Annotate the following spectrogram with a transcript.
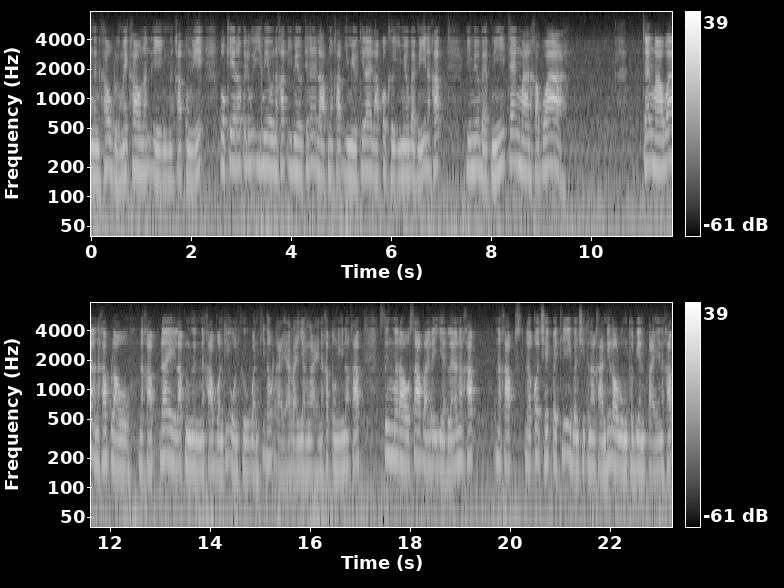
เงินเข้าหรือไม่เข้านั่นเองนะครับ ตรงนี้โอเคเราไปดูอีเมลนะครับอีเมลที่ได้รับนะครับอีเมลที่ได้รับก็คืออีเมลแบบนี้นะครับอีเมลแบบนี้แจ้งมานะครับว่า แจ้งมาว่านะครับเรานะครับได้รับเงินนะครับ วันที่โอนคือวันที่เท่าไหร่อะไรยังไงนะครับ ตรงนี้นะครับ ซึ่งเมื่อเราทราบรายละเอียดแล้วนะครับ นะครับ แล้วก็เช็คไปที่บัญชีธนาคารที่เราลงทะเบียนไปนะครับ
